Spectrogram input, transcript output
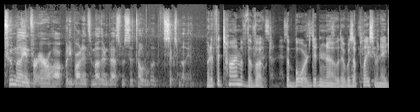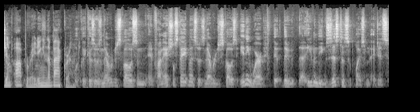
Two million for Arrowhawk, but he brought in some other investments that totaled six million. But at the time of the vote, the board didn't know there was a placement agent operating in the background. Because it was never disclosed in, in financial statements, it was never disclosed anywhere, the, the, even the existence of placement agents.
